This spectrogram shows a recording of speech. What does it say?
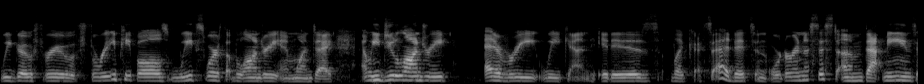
We go through three people's week's worth of laundry in one day, and we do laundry every weekend. It is, like I said, it's an order in a system. That means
